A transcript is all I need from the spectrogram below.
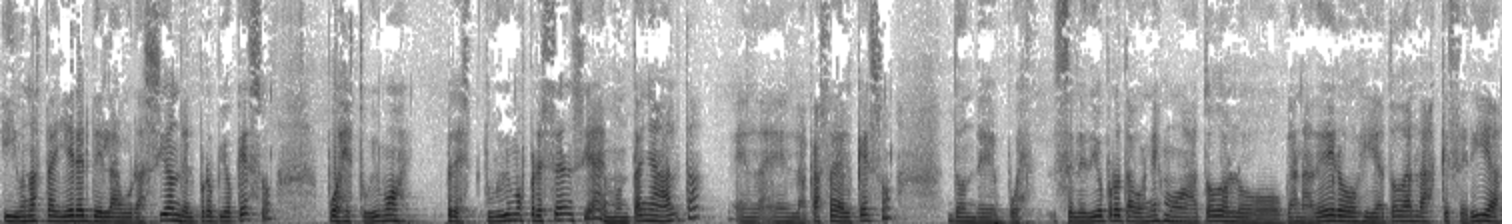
y unos talleres de elaboración del propio queso, pues estuvimos tuvimos presencia en Montaña Alta, en la, en la Casa del Queso, donde pues se le dio protagonismo a todos los ganaderos y a todas las queserías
